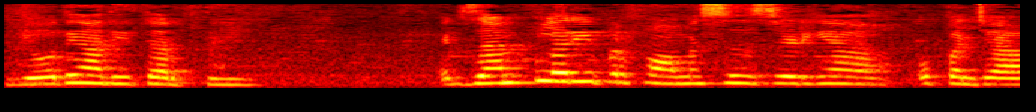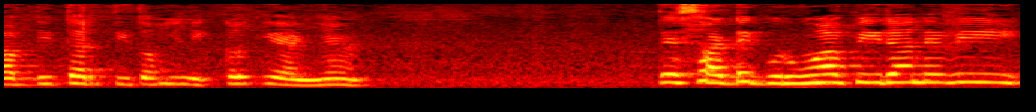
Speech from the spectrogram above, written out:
ਯੋਧਿਆਂ ਦੀ ਧਰਤੀ ਐਗਜ਼ੈਂਪਲਰੀ ਪਰਫਾਰਮੈਂਸਸ ਜਿਹੜੀਆਂ ਉਹ ਪੰਜਾਬ ਦੀ ਧਰਤੀ ਤੋਂ ਹੀ ਨਿਕਲ ਕੇ ਆਈਆਂ। ਤੇ ਸਾਡੇ ਗੁਰੂਆਂ ਪੀਰਾਂ ਨੇ ਵੀ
